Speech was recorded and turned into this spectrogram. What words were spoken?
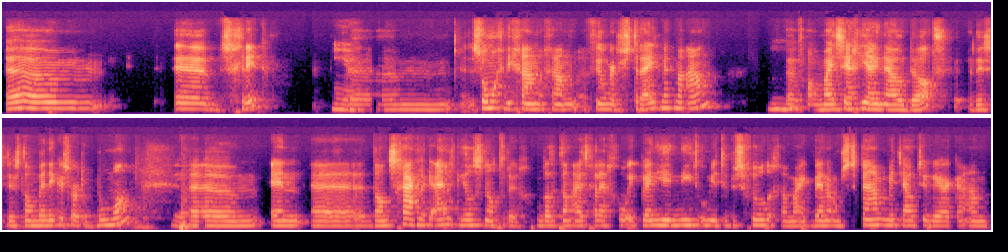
Um, uh, schrik. Ja. Um, sommigen die gaan, gaan veel meer de strijd met me aan. Mm van, maar zeg jij nou dat? Dus, dus dan ben ik een soort boeman. Ehm, en uh, dan schakel ik eigenlijk heel snel terug. Omdat ik dan uitgelegd, goh, ik ben hier niet om je te beschuldigen, maar ik ben er om samen met jou te werken aan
